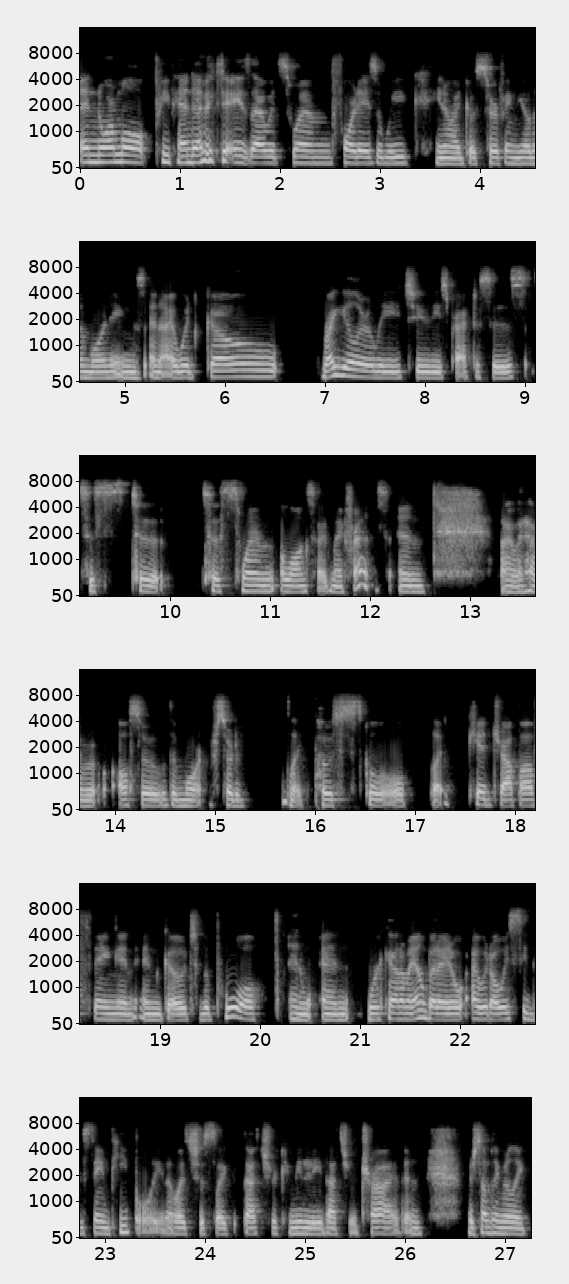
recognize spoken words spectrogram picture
in normal pre pandemic days, I would swim four days a week. You know, I'd go surfing the other mornings and I would go regularly to these practices to, to, to swim alongside my friends. And I would have also the more sort of like post school like kid drop off thing and, and go to the pool and and work out on my own. But I, I would always see the same people you know it's just like that's your community that's your tribe. And there's something really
